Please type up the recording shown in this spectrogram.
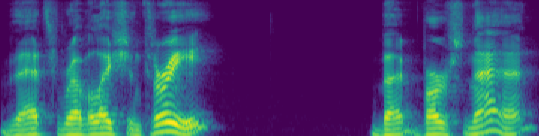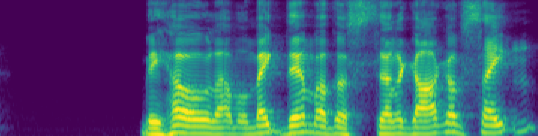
that's Revelation 3, but verse 9 Behold, I will make them of the synagogue of Satan.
